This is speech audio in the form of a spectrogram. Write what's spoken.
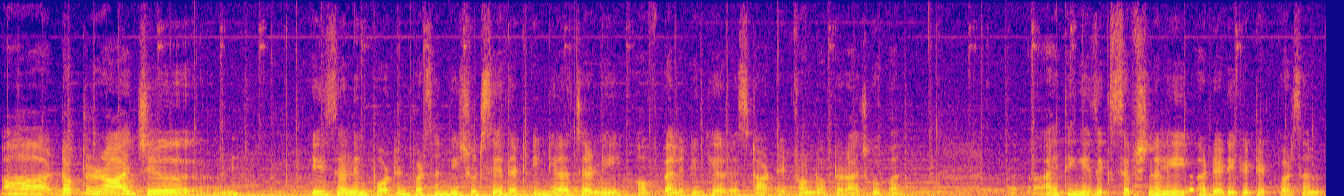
Uh, Dr. Raj uh, is an important person. We should say that India's journey of palliative care has started from Dr. Rajagopal. I think he is exceptionally a dedicated person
